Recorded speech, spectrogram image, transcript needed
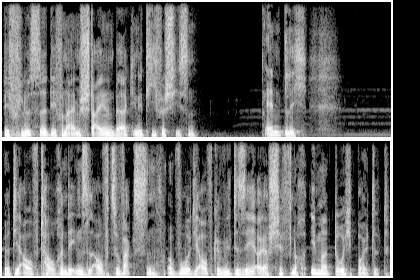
wie Flüsse, die von einem steilen Berg in die Tiefe schießen. Endlich hört die auftauchende Insel auf zu wachsen, obwohl die aufgewühlte See euer Schiff noch immer durchbeutelt.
